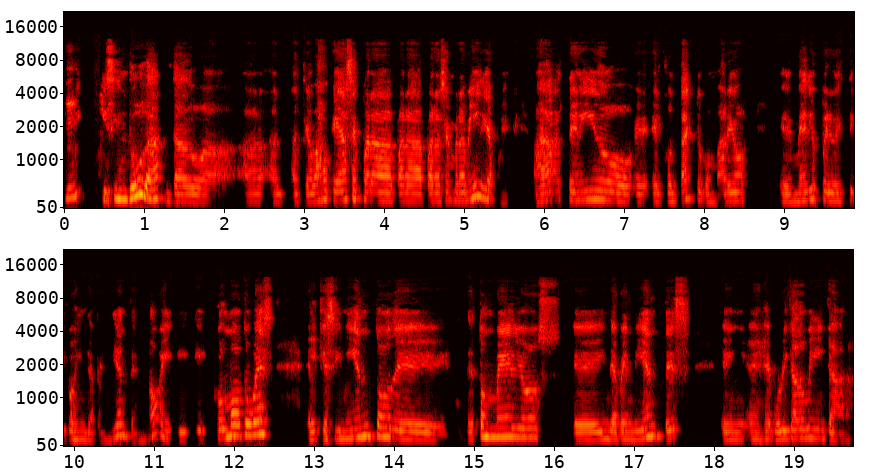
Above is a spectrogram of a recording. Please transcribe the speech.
y, sin duda, dado a, al, trabajo que haces para, para, para Sembra Media, pues has tenido el, contacto con varios eh, medios periodísticos independientes, ¿no? Y, y, cómo tú ves el crecimiento de, de estos medios eh, independientes en, en, República Dominicana.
